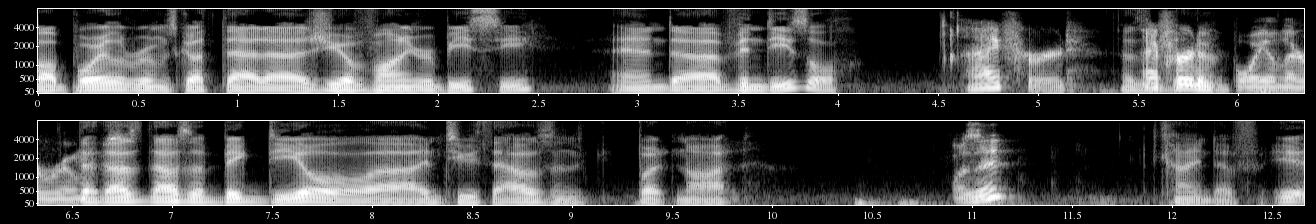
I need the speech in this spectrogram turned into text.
Well, Boiler Room's got that uh, Giovanni Ribisi and uh, Vin Diesel. I've heard. That was a I've big- heard of Boiler Room. That, that was that was a big deal uh, in 2000, but not was it? kind of. It,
